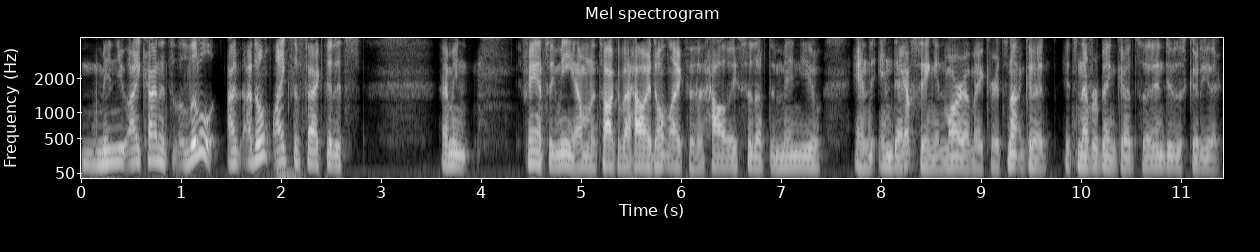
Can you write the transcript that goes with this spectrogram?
menu icon. It's a little. I, I don't like the fact that it's. I mean, fancy me. I'm going to talk about how I don't like the how they set up the menu and the indexing in Mario Maker. It's not good. It's never been good. So they didn't do this good either.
